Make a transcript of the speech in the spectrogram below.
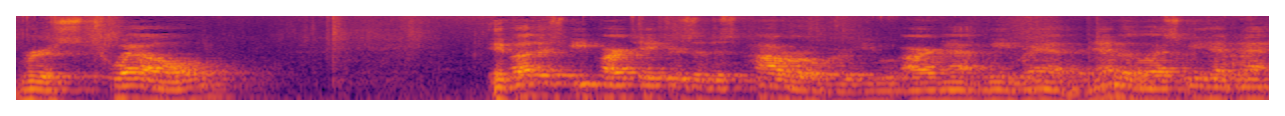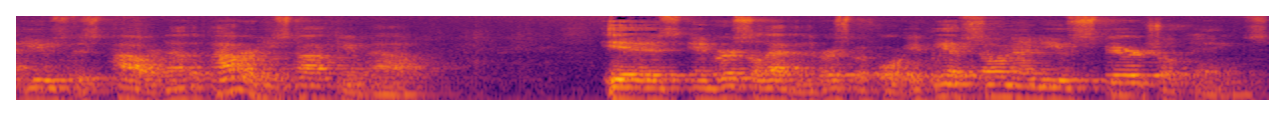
Verse 12. If others be partakers of this power over you, are not we rather? Nevertheless, we have not used this power. Now, the power he's talking about is in verse 11, the verse before. If we have sown unto you spiritual things,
